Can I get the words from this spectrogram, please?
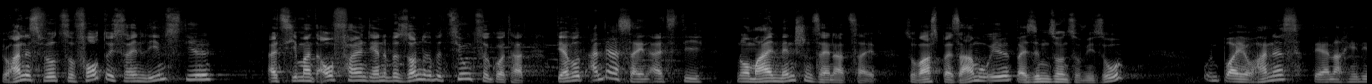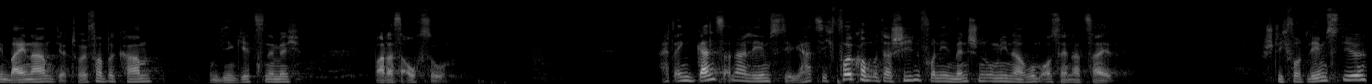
Johannes wird sofort durch seinen Lebensstil als jemand auffallen, der eine besondere Beziehung zu Gott hat. Der wird anders sein als die normalen Menschen seiner Zeit. So war es bei Samuel, bei Simson sowieso. Und bei Johannes, der nachher den Beinamen der Täufer bekam, um den geht es nämlich, war das auch so. Er hat einen ganz anderen Lebensstil. Er hat sich vollkommen unterschieden von den Menschen um ihn herum aus seiner Zeit. Stichwort Lebensstil.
